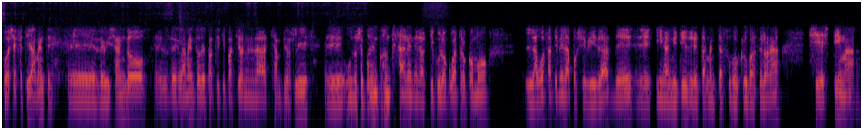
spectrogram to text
Pues efectivamente, eh, revisando el reglamento de participación en la Champions League, eh, uno se puede encontrar en el artículo 4 como la UEFA tiene la posibilidad de eh, inadmitir directamente al Fútbol Club Barcelona si estima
